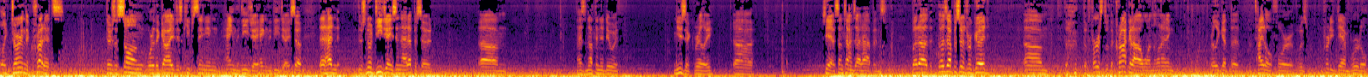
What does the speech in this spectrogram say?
like during the credits, there's a song where the guy just keeps singing "Hang the DJ, Hang the DJ." So that hadn't. There's no DJs in that episode. Um, has nothing to do with music, really. Uh, so yeah, sometimes that happens. But uh, th- those episodes were good. Um, the, the first, the crocodile one, the one I didn't really get the, the title for, was pretty damn brutal.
